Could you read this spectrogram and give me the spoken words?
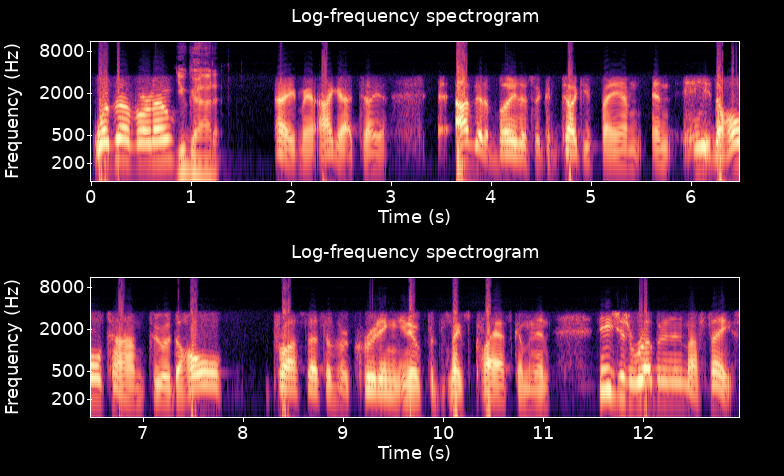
What's up, Verno? You got it. Hey, man, I got to tell you. I've got a buddy that's a Kentucky fan, and he the whole time through the whole process of recruiting, you know, for this next class coming in, he's just rubbing it in my face.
